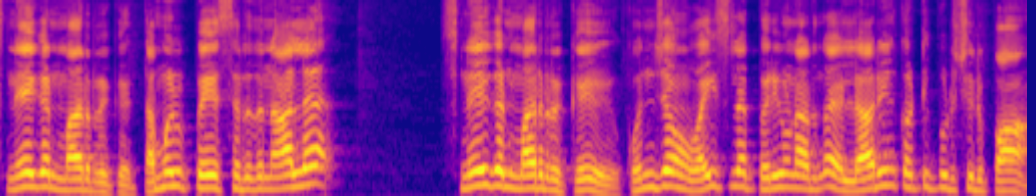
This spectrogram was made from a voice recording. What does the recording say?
ஸ்னேகன் மாதிரி இருக்குது தமிழ் பேசுறதுனால ஸ்னேகன் மாதிரி இருக்குது கொஞ்சம் வயசில் பெரியவனாக இருந்தால் எல்லாரையும் கட்டி பிடிச்சிருப்பான்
